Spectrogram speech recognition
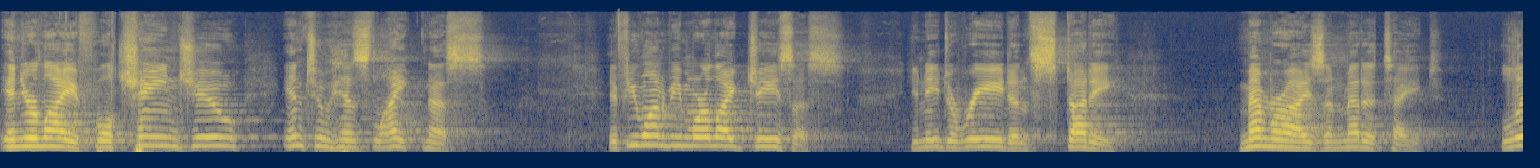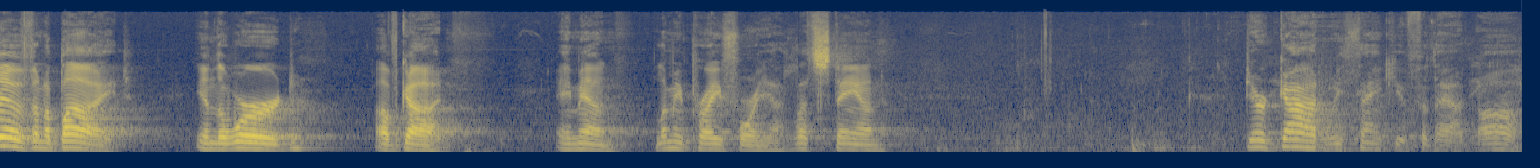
in your life will change you into His likeness. If you want to be more like Jesus, you need to read and study memorize and meditate, live and abide in the Word of God. Amen. Let me pray for you. Let's stand. Dear God, we thank you for that. Oh.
